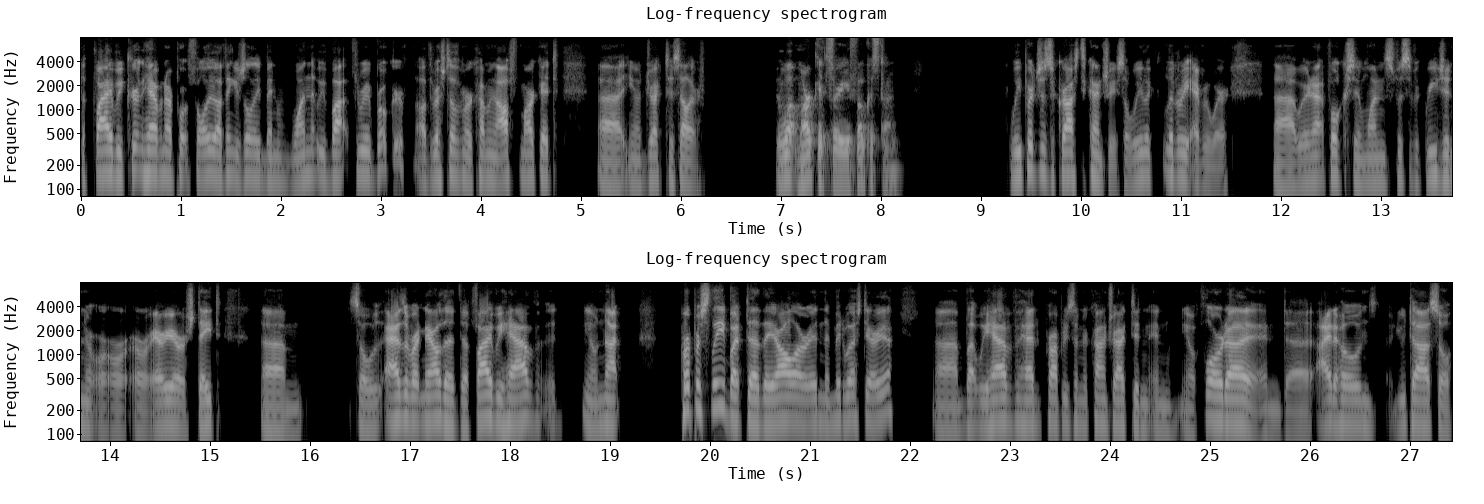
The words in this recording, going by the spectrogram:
the five we currently have in our portfolio. I think there's only been one that we bought through a broker. All the rest of them are coming off market, uh, you know, direct to seller. And what markets are you focused on? We purchase across the country, so we look literally everywhere. Uh, we're not focused in one specific region or, or, or area or state. Um, so as of right now, the the five we have, uh, you know, not purposely, but uh, they all are in the Midwest area. Uh, but we have had properties under contract in, in you know Florida and uh, Idaho and Utah, so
